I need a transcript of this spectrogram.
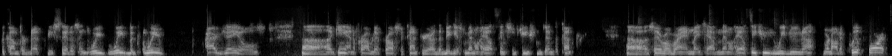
become productive citizens. We we we our jails uh, again probably across the country are the biggest mental health institutions in the country. Uh, several of our inmates have mental health issues. We do not. We're not equipped for it.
